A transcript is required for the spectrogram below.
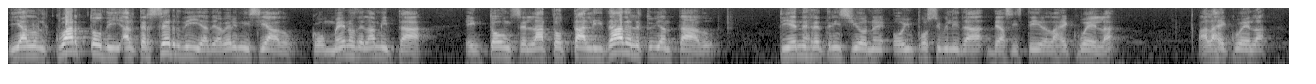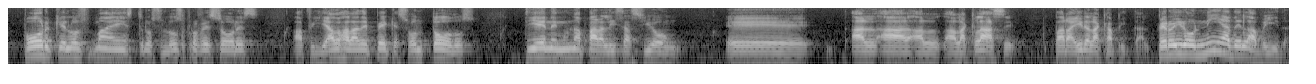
Y al cuarto día, al tercer día de haber iniciado con menos de la mitad, entonces la totalidad del estudiantado tiene restricciones o imposibilidad de asistir a las escuelas, a las escuelas, porque los maestros, los profesores afiliados a la ADP, que son todos, tienen una paralización eh, a, la clase para ir a la capital. Pero ironía de la vida.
